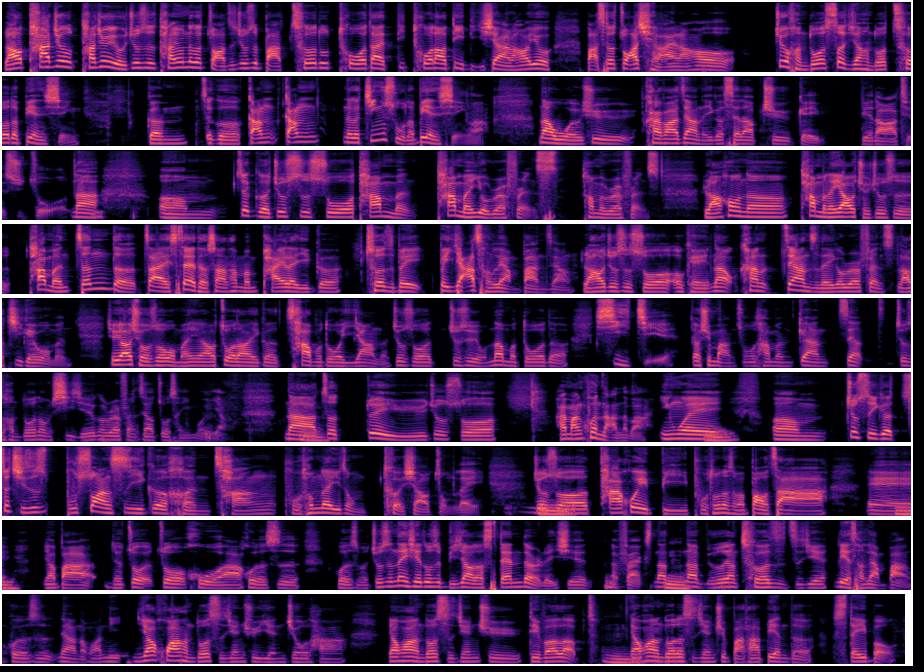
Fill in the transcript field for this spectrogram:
然后他就他就有就是他用那个爪子就是把车都拖在地拖到地底下，然后又把车抓起来，然后就很多涉及到很多车的变形，跟这个钢钢那个金属的变形啊。那我去开发这样的一个 set up 去给别的 artist 去做。那嗯，这个就是说他们他们有 reference。他们 reference，然后呢，他们的要求就是，他们真的在 set 上，他们拍了一个车子被被压成两半这样，然后就是说，OK，那看这样子的一个 reference，然后寄给我们，就要求说我们也要做到一个差不多一样的，就是说，就是有那么多的细节要去满足他们干这样，就是很多那种细节就跟 reference 要做成一模一样，那这对于就是说还蛮困难的吧，因为，嗯。就是一个，这其实不算是一个很长普通的一种特效种类，就是说它会比普通的什么爆炸啊，诶，要把就做做火啊，或者是或者什么，就是那些都是比较的 standard 的一些 effects。那那比如说像车子直接裂成两半，或者是那样的话，你你要花很多时间去研究它，要花很多时间去 developed，要花很多的时间去把它变得 stable，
